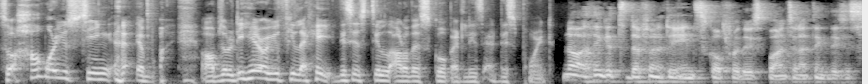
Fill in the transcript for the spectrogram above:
So how are you seeing observability here or you feel like hey this is still out of the scope at least at this point? No i think it's definitely in scope for this point and i think this is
